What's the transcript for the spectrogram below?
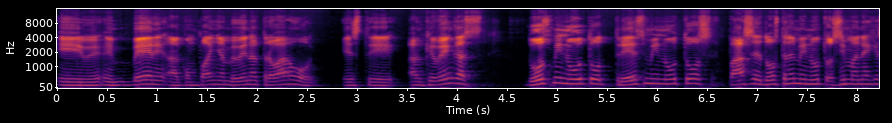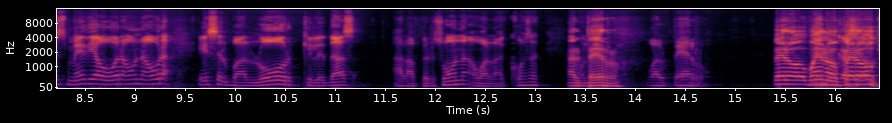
eh, eh, ven, acompáñame, ven al trabajo, este, aunque vengas dos minutos, tres minutos, pases dos, tres minutos, si manejes media hora, una hora, es el valor que le das a la persona o a la cosa. Al perro. Al perro. Pero bueno, pero ok,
